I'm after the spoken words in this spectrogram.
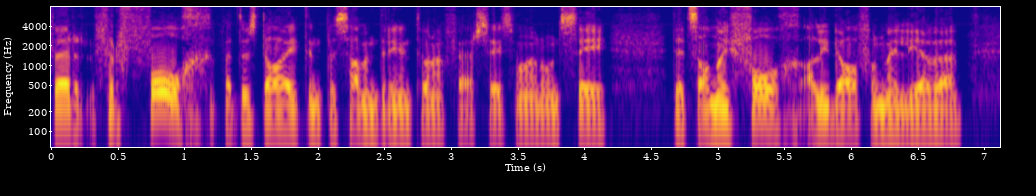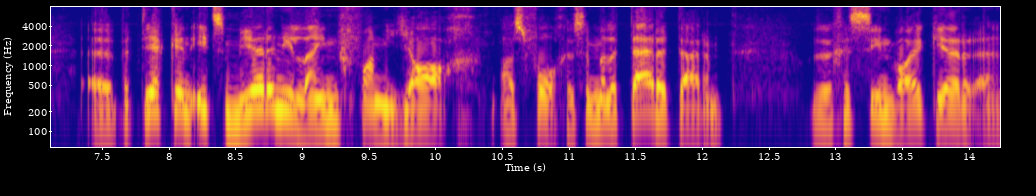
vir vervolg wat ons daai het in Psalm 23 vers 6 wanneer ons sê dit sal my volg al die dae van my lewe uh, beteken iets meer in die lyn van jaag as volg. Is 'n militêre term. Ons het gesien baie keer uh,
